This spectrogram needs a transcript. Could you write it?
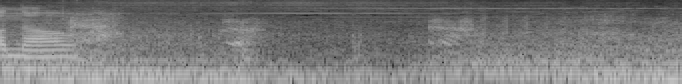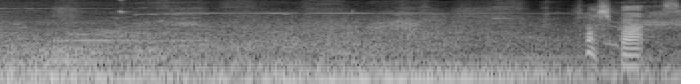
Oh no. Flashbacks.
